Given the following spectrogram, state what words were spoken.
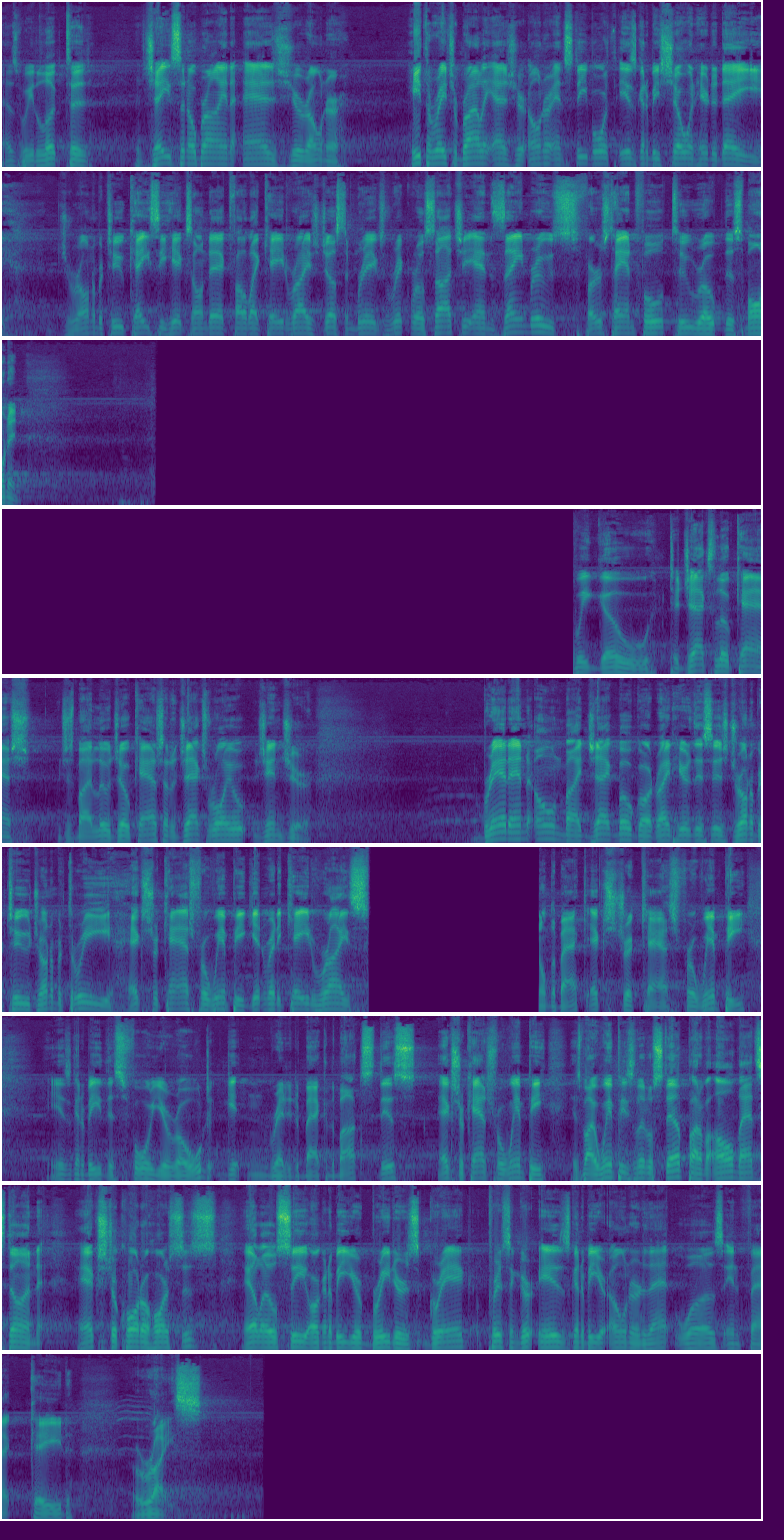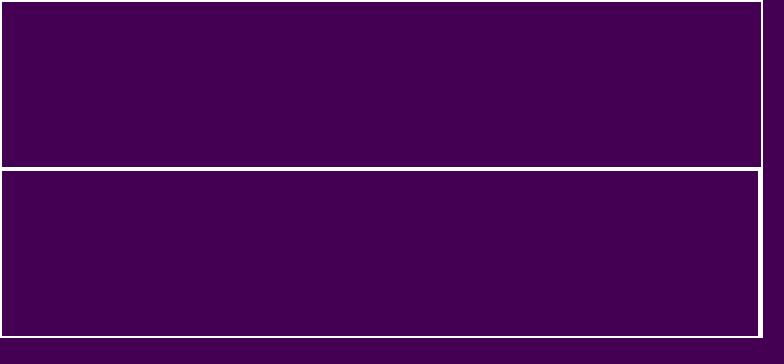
as we look to Jason O'Brien as your owner. Heath and Rachel Briley as your owner, and Steve Orth is going to be showing here today. Draw number two, Casey Hicks on deck, followed by Cade Rice, Justin Briggs, Rick Rosacci, and Zane Bruce. First handful to rope this morning. We go to Jack's Low Cash, which is by Lil Joe Cash out of Jack's Royal Ginger. Bred and owned by Jack Bogart right here. This is draw number two. Draw number three, extra cash for Wimpy. Getting ready, Cade Rice. On the back, extra cash for Wimpy is going to be this four-year-old getting ready to back in the box. This extra cash for Wimpy is by Wimpy's Little Step. Out of all that's done, extra quarter horses LLC are going to be your breeders. Greg Prissinger is going to be your owner. That was, in fact, Cade Rice.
